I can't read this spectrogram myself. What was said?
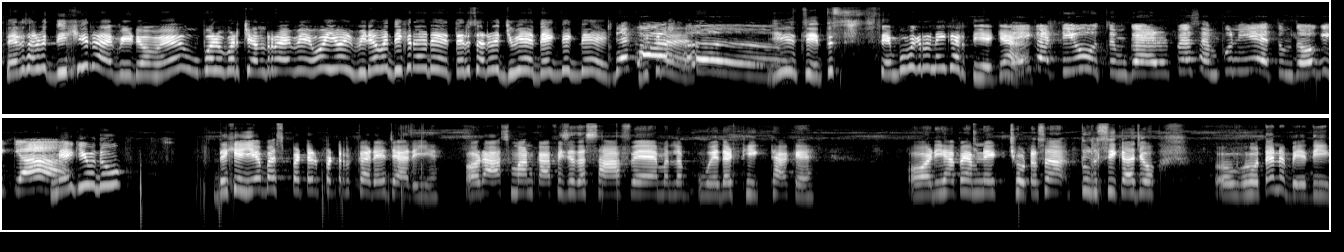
तेरे सर में दिख ही रहा है वीडियो में ऊपर ऊपर चल रहा है ओए ओए वीडियो में दिख रहा है तेरे सर में जुए देख देख देख देखो। रहा है। ये तू शैम्पू वगैरह नहीं करती है क्या? नहीं करती हूँ तुम घर पे शैम्पू नहीं है तुम दोगी क्या? मैं क्यों दूँ? देखिए ये बस पटर पटर करे जा रही है और आसमान काफ़ी ज़्यादा साफ़ है मतलब वेदर ठीक ठाक है। और यहाँ पे हमने एक छोटा सा तुलसी का जो होता है ना बेदी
